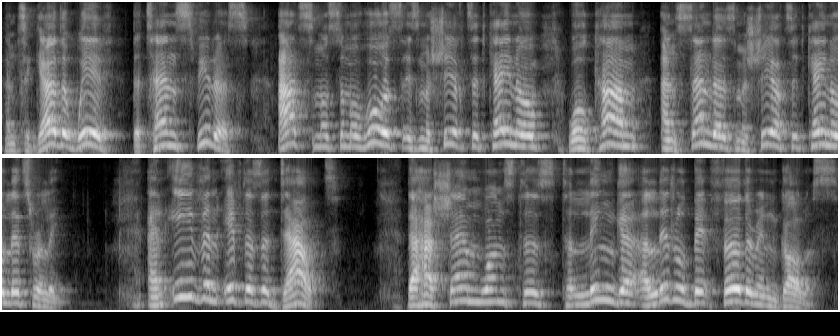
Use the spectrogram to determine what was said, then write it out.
And together with the ten spheres, Atzmos Mahus is Mashiach Tzidkenu, will come and send us Mashiach Tzidkenu literally. And even if there's a doubt that Hashem wants us to linger a little bit further in Golus,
